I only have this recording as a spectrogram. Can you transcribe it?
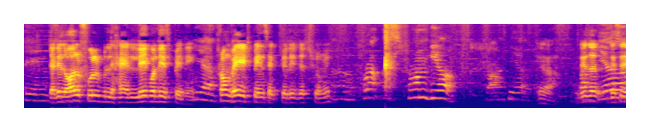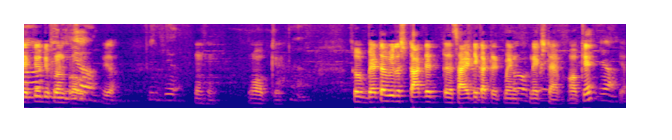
Pain. That is all full leg only is paining. Yeah. From where it pains actually? Just show me. Uh, from, from here, from here, Yeah. This is this is actually different problem. Yeah. here. Mm-hmm. Okay. So better we'll start that uh, sciatica treatment Okay. next time. Okay. Yeah. Yeah.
